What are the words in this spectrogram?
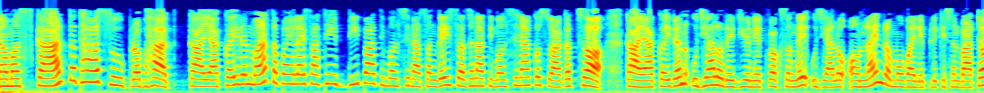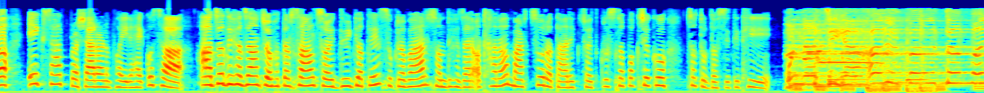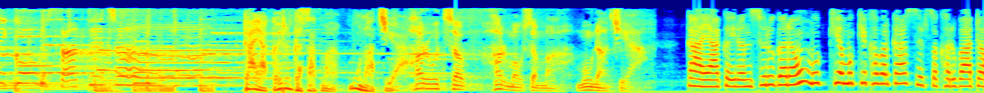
नमस्कार तथा सुप्रभात। काया कैरनमा तपाईँलाई साथी दिपा तिमल सिन्हासँगै सजना तिमल सिन्हाको स्वागत छ। काया कैरन उज्यालो रेडियो नेटवर्कसँगै उज्यालो अनलाइन र मोबाइल एप्लिकेशनबाट एकसाथ प्रसारण भइरहेको छ। आज दुई हजार चौहत्तर साल चैत दुई गते शुक्रबार सन् दुई हजार अठार मार्च सोह्र तारीक चैत कृष्ण पक्षको चतुर्दशी तिथि। काया कैरनका साथमा मुना चिया। हर उत्सव हर मौसममा मुना चिया। काया कैरन शुरू गरौं मुख्य मुख्य खबरका शीर्षकहरूबाट।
